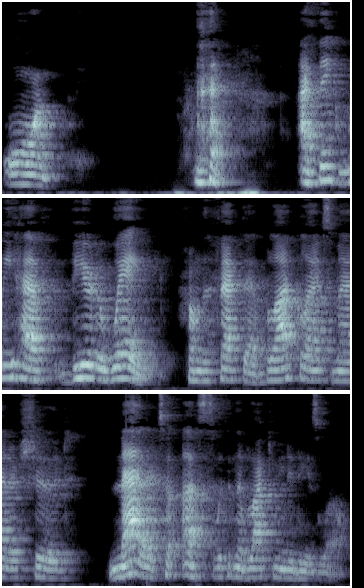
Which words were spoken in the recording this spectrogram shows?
or I think we have veered away from the fact that Black Lives Matter should matter to us within the Black community as well.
